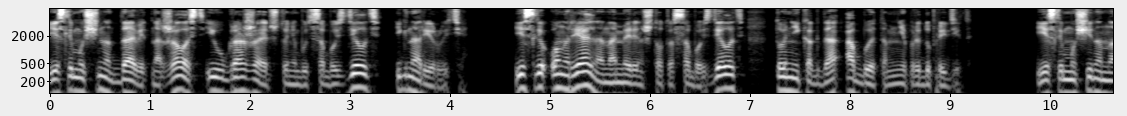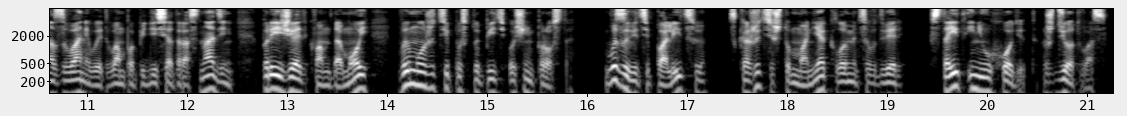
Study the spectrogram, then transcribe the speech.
Если мужчина давит на жалость и угрожает что-нибудь с собой сделать, игнорируйте. Если он реально намерен что-то с собой сделать, то никогда об этом не предупредит. Если мужчина названивает вам по 50 раз на день, приезжает к вам домой, вы можете поступить очень просто. Вызовите полицию, скажите, что маньяк ломится в дверь, стоит и не уходит, ждет вас.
